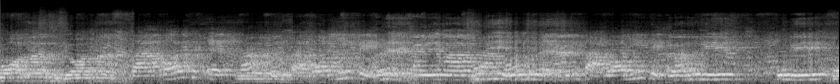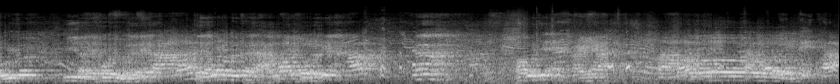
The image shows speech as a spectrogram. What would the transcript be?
ยอดมากสุดยอดมากสามร้อยสิบเอ็ดครับถึงสามร้อยยี่สิบแล้วไหนใครจะมาพรุ่งนี้พรุ่งนี้ไหนนะถึงสามร้อยยี่สิบเออพรุ่งนี้พรุ่งนี้โอ้ยก็มีหลายคนอยู่นะเนี่ยสามร้อยแต่ว่าเป็นแฟนสามหร้อลายยคนยี่แล้วสิเนี่ยบครับนะเอาไปแจกใครอะสามร้อยสิบเอ็ดสามร้อยยี่สิบครับ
